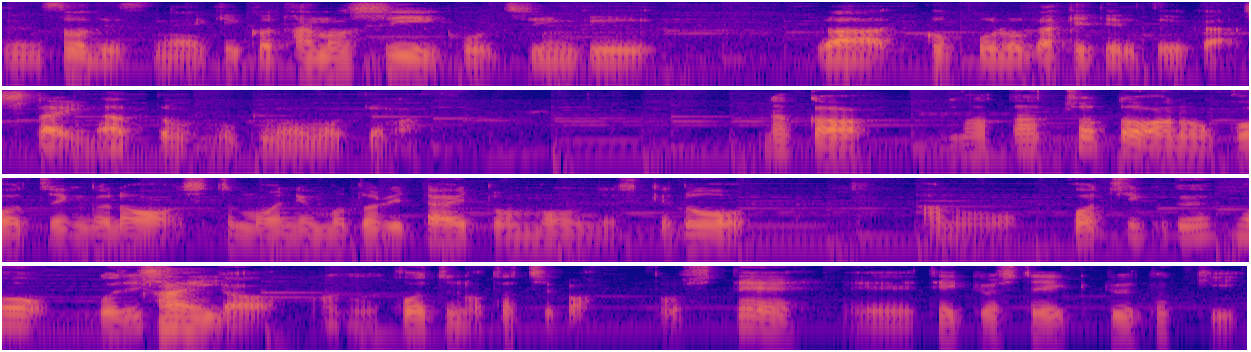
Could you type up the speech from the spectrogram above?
うん、そうですね。結構楽しいコーチングは心がけてるというか、したいなと僕も思ってます。なんか、またちょっとあのコーチングの質問に戻りたいと思うんですけど、あのコーチングをご自身が、はい、あのコーチの立場として、えー、提供している時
